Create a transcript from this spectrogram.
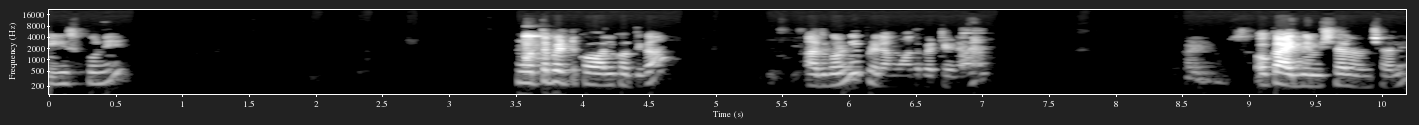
తీసుకొని మూత పెట్టుకోవాలి కొద్దిగా. అదిగోండి ఇప్పుడు ఇలా మూత పెట్టేయడమే. ఒక ఐదు నిమిషాలు ఉంచాలి.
